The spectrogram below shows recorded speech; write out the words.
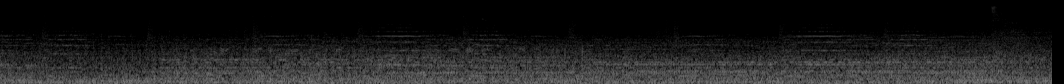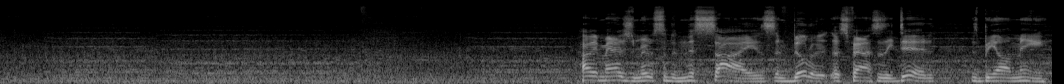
How they managed to move something this size and build it as fast as they did is beyond me.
